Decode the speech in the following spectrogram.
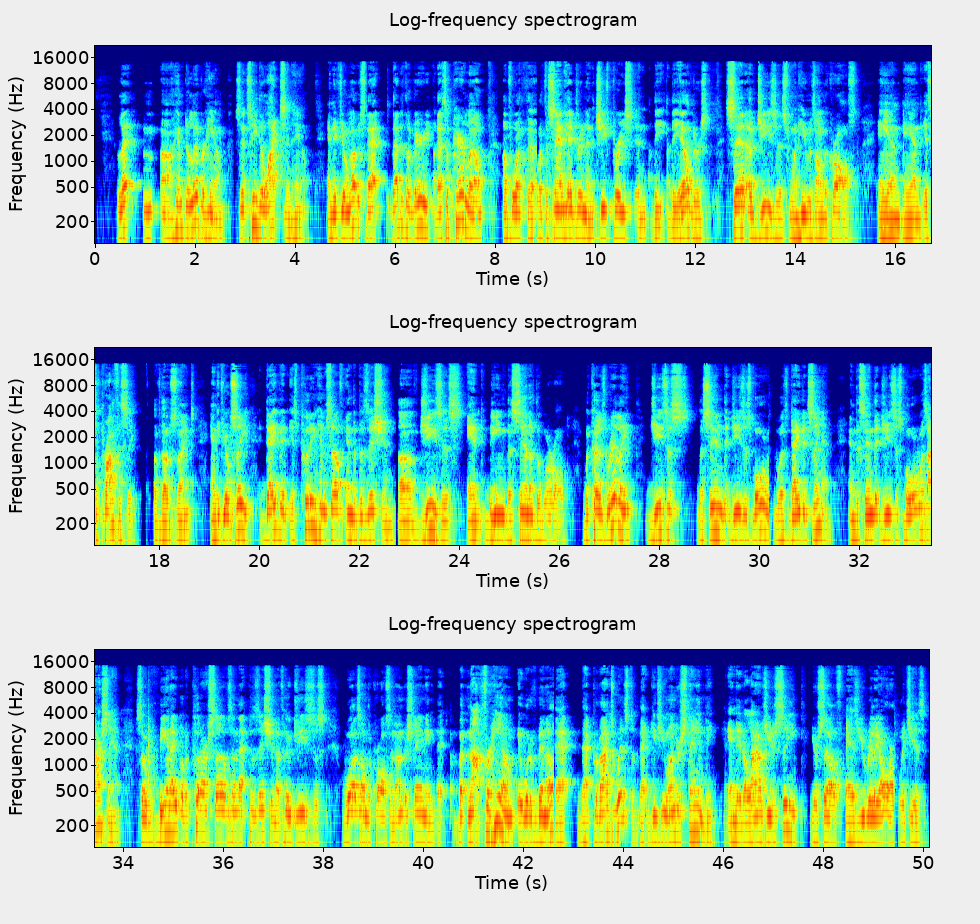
Let uh, him deliver him since he delights in him. And if you'll notice that, that is a very, that's a parallel of what the, what the Sanhedrin and the chief priest and the, the elders said of Jesus when he was on the cross. And, and it's a prophecy of those things. And if you'll see, David is putting himself in the position of Jesus and being the sin of the world because really Jesus, the sin that Jesus bore was David's sin and the sin that Jesus bore was our sin. So being able to put ourselves in that position of who Jesus was on the cross and understanding that, but not for him, it would have been us. That, that provides wisdom. That gives you understanding and it allows you to see yourself as you really are, which is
